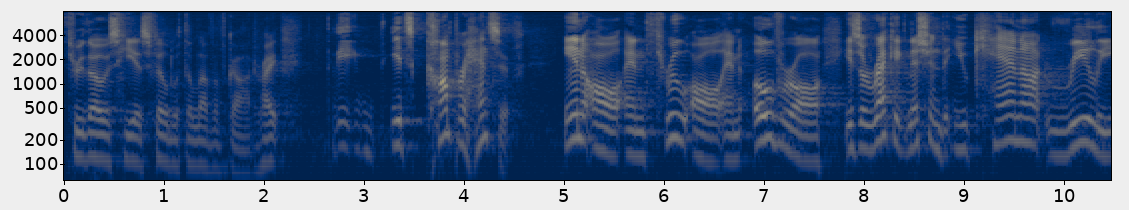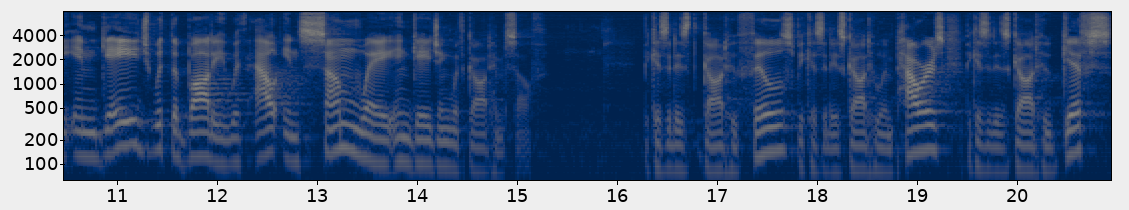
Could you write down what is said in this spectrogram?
through those he is filled with the love of God, right? It's comprehensive in all and through all and overall is a recognition that you cannot really engage with the body without in some way engaging with God Himself. Because it is God who fills, because it is God who empowers, because it is God who gifts.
